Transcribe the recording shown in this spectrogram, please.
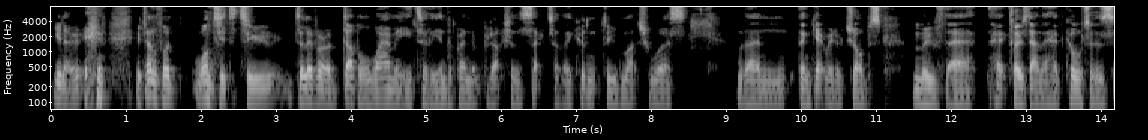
you know, if, if Channel 4 wanted to deliver a double whammy to the independent production sector, they couldn't do much worse than, than get rid of jobs, move their, close down their headquarters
